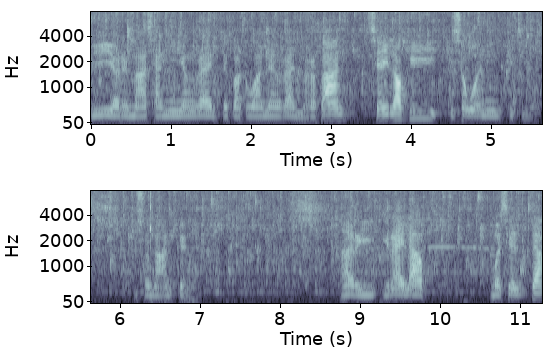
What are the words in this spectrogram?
di ari masani yang rail te patuan yang rail marapan say loki iso wanin kitiyo iso naan kena. Hari irail ap maselta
